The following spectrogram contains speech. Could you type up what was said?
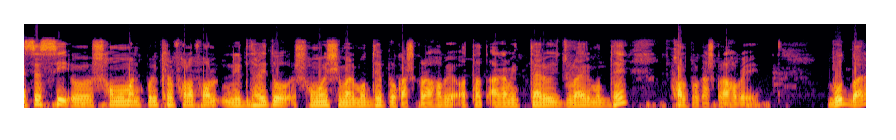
এসএসসি ও সমমান পরীক্ষার ফলাফল নির্ধারিত সময়সীমার মধ্যে প্রকাশ করা হবে, অর্থাৎ আগামী তেরোই জুলাইয়ের মধ্যে ফল প্রকাশ করা হবে। বুধবার,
